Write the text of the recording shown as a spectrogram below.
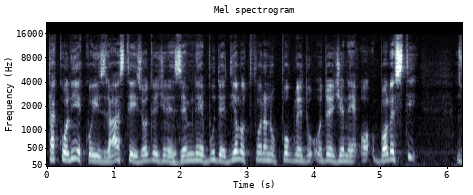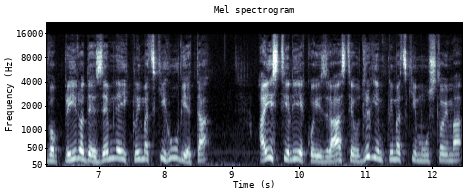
Tako lijek koji izraste iz određene zemlje bude djelotvoran u pogledu određene bolesti zbog prirode zemlje i klimatskih uvjeta a isti lijek koji izraste u drugim klimatskim uslovima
